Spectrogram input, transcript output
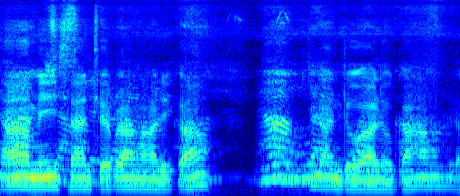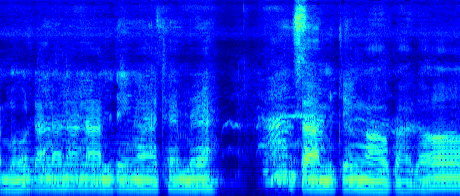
နာမိစံချေပငါရိကနန္ဒူအလောကလမောတနနာနာမတိငါထေမရသာမတိငါကလော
